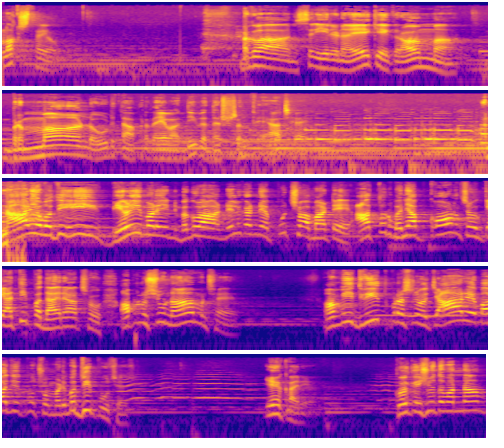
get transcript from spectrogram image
લક્ષ થયો. ભગવાન શ્રીના એક એક રામમાં બ્રહ્માંડ ઉડતા ફરતા એવા દિવ્ય દર્શન થયા છે. નારીઓ બધી ભેળી મળીને ભગવાન નીલકંઠને પૂછવા માટે, આતુર બન્યા આપ કોણ છો? ક્યાંથી પધાર્યા છો? આપનું શું નામ છે? આમ વિધવિધ પ્રશ્નો ચારે બાજુ પૂછવા મળી બધી પૂછે છે. એ કાર્ય. કોઈ કે શું તમારું નામ?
